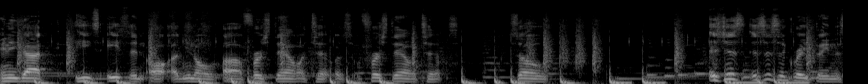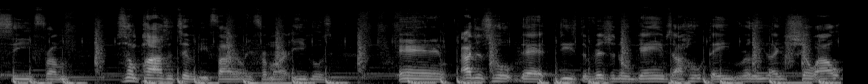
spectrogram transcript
and he got he's eighth in uh, you know uh, first down attempt, uh, first down attempts. So it's just it's just a great thing to see from some positivity finally from our Eagles. And I just hope that these divisional games, I hope they really like show out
